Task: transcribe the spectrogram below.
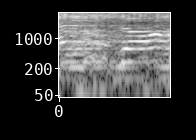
and so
